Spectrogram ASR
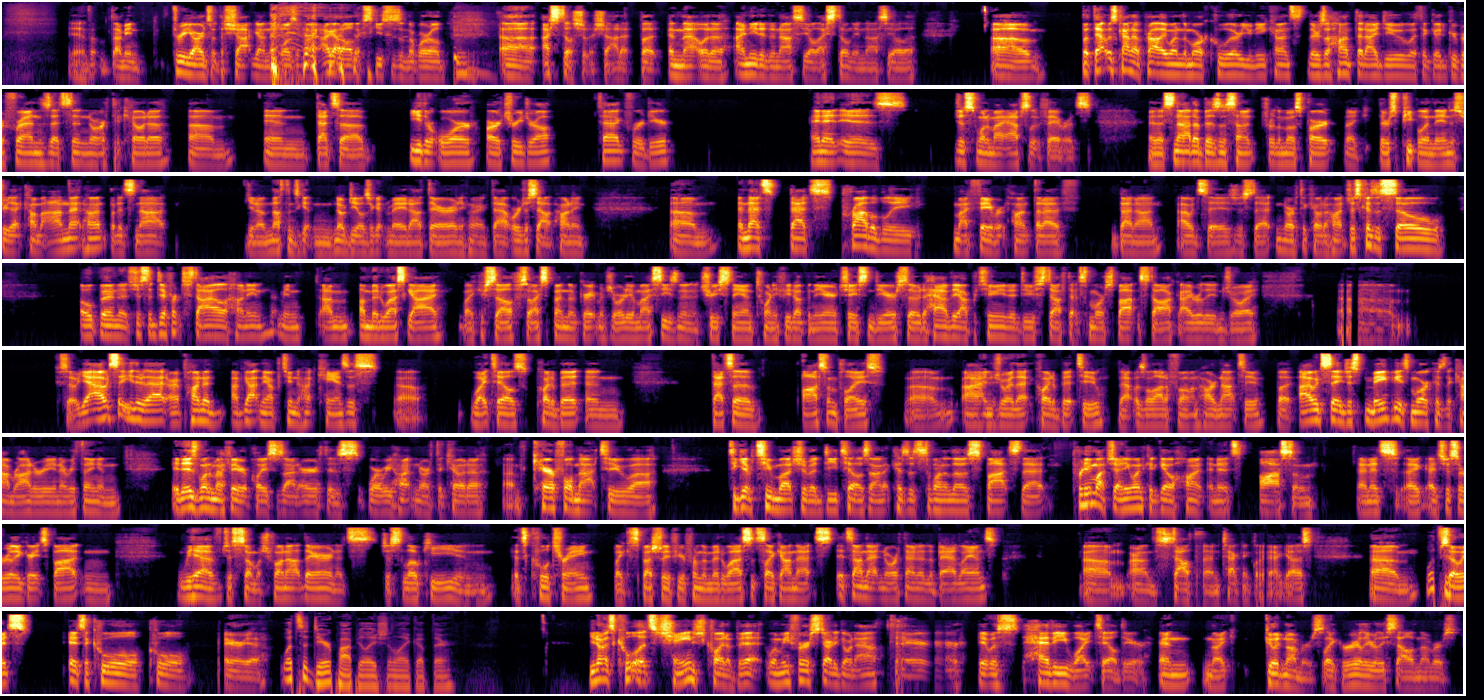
yeah. I mean, three yards with a shotgun that wasn't. my, I got all the excuses in the world. Uh, I still should have shot it, but and that would have. I needed an Osceola. I still need an Osceola. Um, but that was kind of probably one of the more cooler, unique hunts. There's a hunt that I do with a good group of friends that's in North Dakota, um, and that's a either or archery draw tag for a deer. And it is just one of my absolute favorites. And it's not a business hunt for the most part. Like there's people in the industry that come on that hunt, but it's not you know, nothing's getting, no deals are getting made out there or anything like that. We're just out hunting. Um, and that's, that's probably my favorite hunt that I've been on, I would say is just that North Dakota hunt, just because it's so open. It's just a different style of hunting. I mean, I'm a Midwest guy like yourself, so I spend the great majority of my season in a tree stand 20 feet up in the air chasing deer. So to have the opportunity to do stuff that's more spot and stalk, I really enjoy. Um, so yeah, I would say either that or I've hunted, I've gotten the opportunity to hunt Kansas, uh, whitetails quite a bit. And that's a awesome place. Um, I enjoy that quite a bit too. That was a lot of fun, hard not to, but I would say just maybe it's more because the camaraderie and everything. And it is one of my favorite places on earth is where we hunt in North Dakota. I'm careful not to, uh, to give too much of a details on it because it's one of those spots that pretty much anyone could go hunt and it's awesome. And it's like it's just a really great spot and we have just so much fun out there and it's just low key and it's cool terrain. Like especially if you're from the midwest it's like on that it's on that north end of the badlands um or on the south end technically i guess. Um what's so the, it's it's a cool cool area what's the deer population like up there you know it's cool it's changed quite a bit when we first started going out there it was heavy whitetail deer and like good numbers, like really, really solid numbers.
